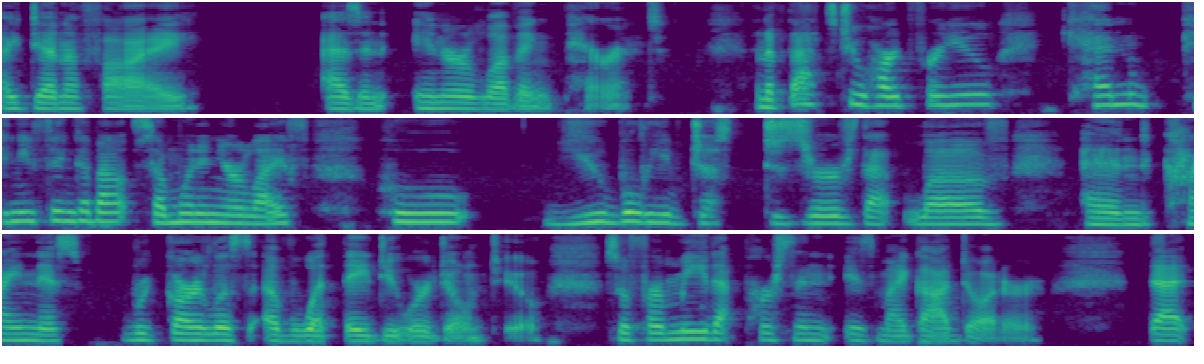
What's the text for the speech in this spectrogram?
identify as an inner loving parent? And if that's too hard for you, can can you think about someone in your life who you believe just deserves that love and kindness regardless of what they do or don't do. So for me, that person is my goddaughter. That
